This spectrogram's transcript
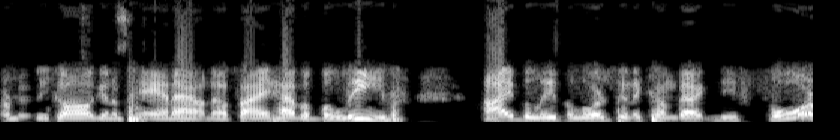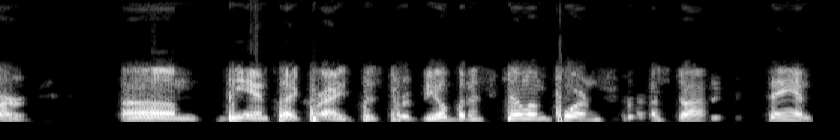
Or it's all going to pan out. Now, if I have a belief, I believe the Lord's going to come back before um, the Antichrist is revealed, but it's still important for us to understand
